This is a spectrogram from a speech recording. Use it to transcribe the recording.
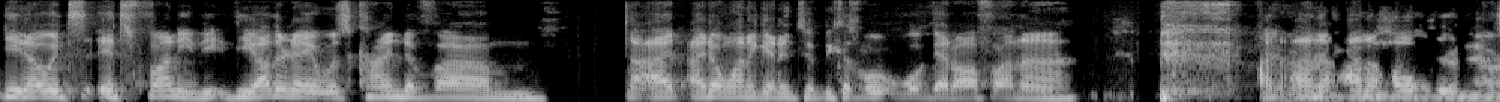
you know, it's it's funny. The the other day it was kind of. um I, I don't want to get into it because we'll, we'll get off on a on, on, a, on a whole over an hour.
